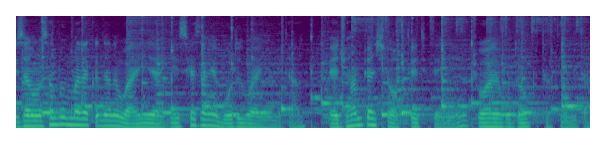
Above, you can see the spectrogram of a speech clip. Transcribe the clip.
이상으로 3분 만에 끝나는 와인 이야기 세상의 모든 와인입니다. 매주 한 편씩 업데이트되니 좋아요 구독 부탁드립니다.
